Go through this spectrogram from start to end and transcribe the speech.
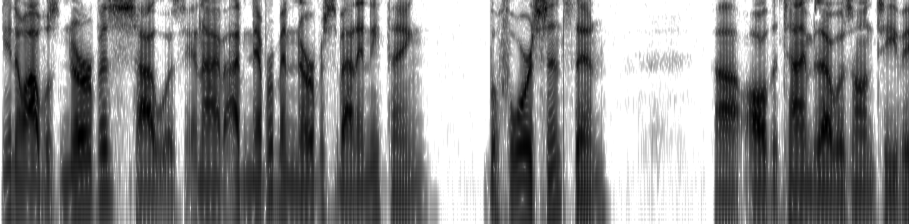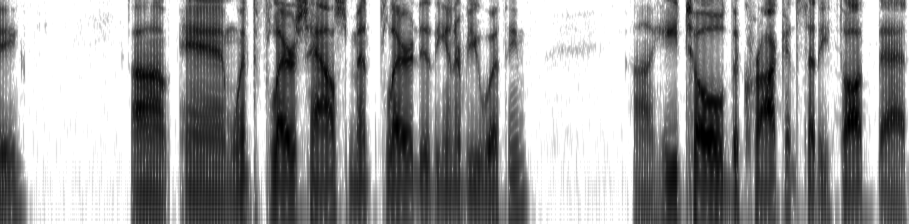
you know, I was nervous. I was, and I've I've never been nervous about anything before or since then. Uh, all the times I was on TV, uh, and went to Flair's house, met Flair, did the interview with him. Uh, he told the Crockett's that he thought that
